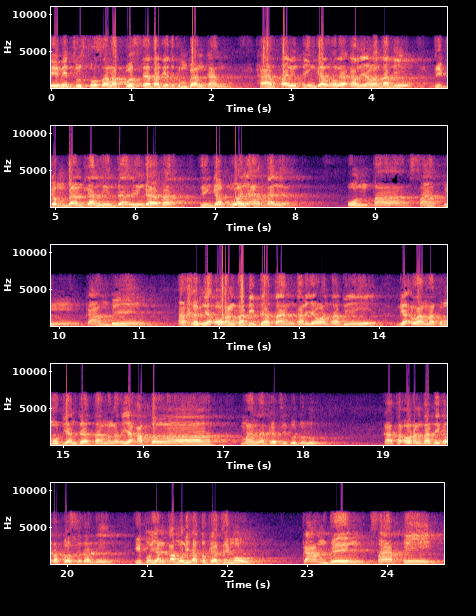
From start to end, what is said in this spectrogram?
Ini justru sama bosnya tadi dikembangkan. Harta yang tinggal oleh karyawan tadi dikembangkan hingga hingga apa? Hingga banyak hartanya. Unta, sapi, kambing. Akhirnya orang tadi datang, karyawan tadi, enggak lama kemudian datang mengatakan, "Ya Abdullah, mana gajiku dulu?" Kata orang tadi, kata bosnya tadi, itu yang kamu lihat tuh gajimu. Kambing, sapi,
